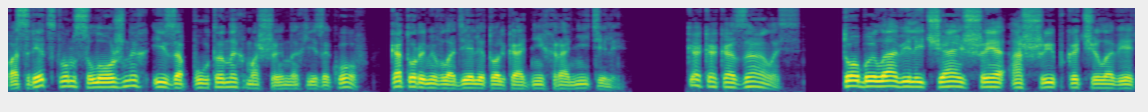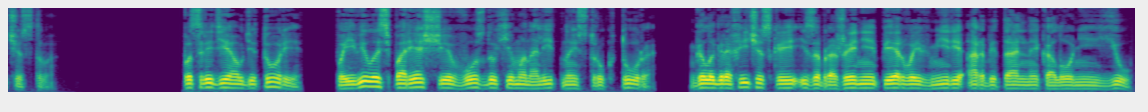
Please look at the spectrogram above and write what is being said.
посредством сложных и запутанных машинных языков которыми владели только одни хранители. Как оказалось, то была величайшая ошибка человечества. Посреди аудитории появилась парящая в воздухе монолитная структура, голографическое изображение первой в мире орбитальной колонии Ю.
